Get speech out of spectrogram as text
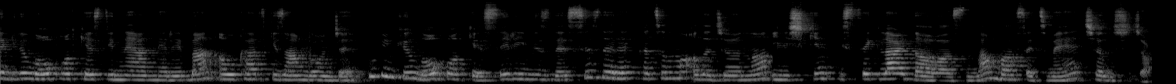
sevgili Law Podcast dinleyenleri. Ben avukat Gizem Gonca. Bugünkü Law Podcast serimizde sizlere katılma alacağına ilişkin istekler davasından bahsetmeye çalışacağım.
